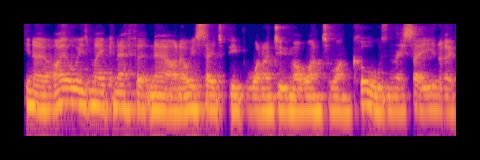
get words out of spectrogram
you know, I always make an effort now, and I always say to people when I do my one-to-one calls, and they say, you know,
